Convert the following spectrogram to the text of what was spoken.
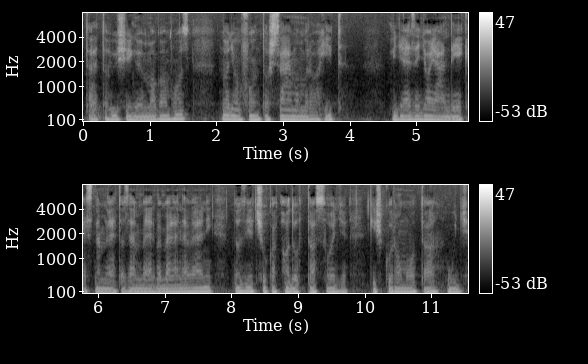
Tehát a hűség önmagamhoz. Nagyon fontos számomra a hit, Ugye ez egy ajándék, ezt nem lehet az emberbe belenevelni, de azért sokat adott az, hogy kiskorom óta úgy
